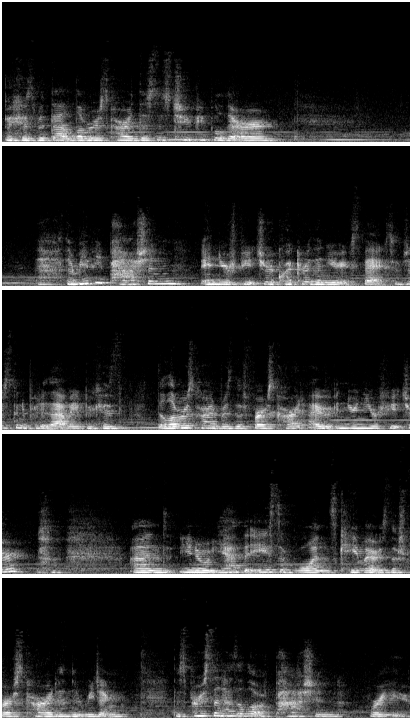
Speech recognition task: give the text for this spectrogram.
because with that lovers card this is two people that are there may be passion in your future quicker than you expect. I'm just going to put it that way because the Lover's card was the first card out in your near future. and you know, you had the Ace of Wands came out as the first card in the reading. This person has a lot of passion for you.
